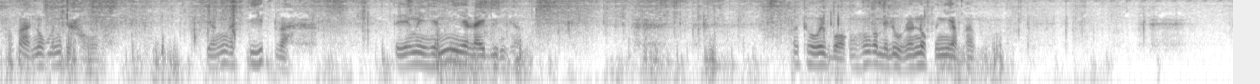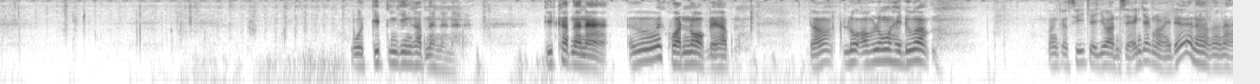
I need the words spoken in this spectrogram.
เพราะว่านกมันเข่าเสียงมันตีดว่ะ แต่ยังไม่เห็นมีอะไรบินครับก็โทรไปบอกเขาก็ไม่รู้นะนกเงียบครับ โอ้ ติดจริง ๆ ครับนั่นน่ะติดครับนั่นน่ะเอ้ยควันนอกเลยครับเดี๋ยวลงเอาลงมาให้ดูครับมันก็ซีจะย้อนแสงจากหน่อยเด้อนะนั่นน่ะ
